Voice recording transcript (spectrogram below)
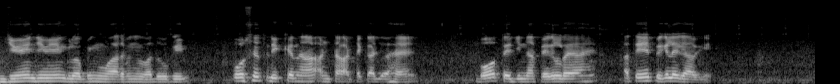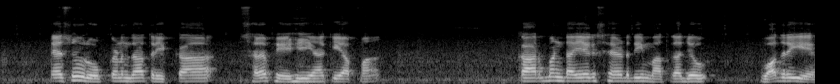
ਜਿਵੇਂ ਜਿਵੇਂ ਗਲੋਬਲ ਵਾਰਮਿੰਗ ਵਧੂਗੀ, ਉਸੇ ਤਰੀਕੇ ਨਾਲ ਅੰਟਾਰਕਟਿਕਾ ਜੋ ਹੈ, ਬਹੁਤ ਤੇਜ਼ੀ ਨਾਲ ਪਿਘਲ ਰਿਹਾ ਹੈ ਅਤੇ ਇਹ ਪਿਘਲੇਗਾ ਵੀ। ਇਸ ਨੂੰ ਰੋਕਣ ਦਾ ਤਰੀਕਾ ਸਿਰਫ ਇਹੀ ਆ ਕਿ ਆਪਾਂ ਕਾਰਬਨ ਡਾਈਆਕਸਾਈਡ ਦੀ ਮਾਤਰਾ ਜੋ ਵੱਧ ਰਹੀ ਹੈ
